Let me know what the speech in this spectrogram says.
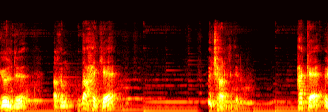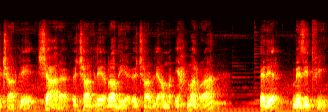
güldü. Bakın dahike üç harflidir. Hake üç harfli, şa'ra üç harfli, radiye üç harfli ama ihmarra nedir? Mezit fiil.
